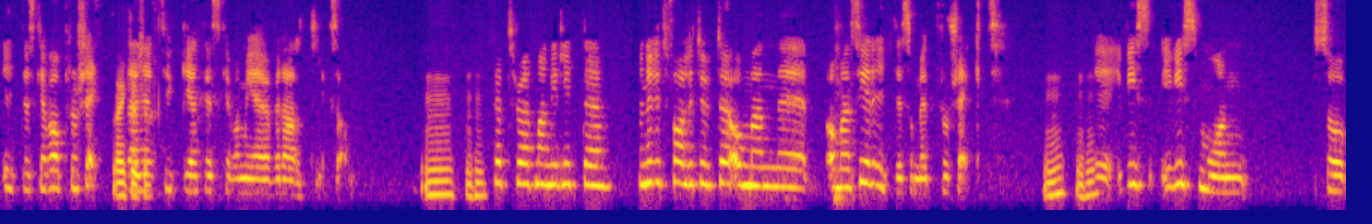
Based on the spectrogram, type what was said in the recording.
IT ska vara projekt. Nej, kanske jag tycker att det ska vara med överallt. Liksom. Mm, mhm. Jag tror att man är lite, man är lite farligt ute om man, eh, om man ser IT som ett projekt. Mm, mhm. Eh, I, viss, I viss mån så,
